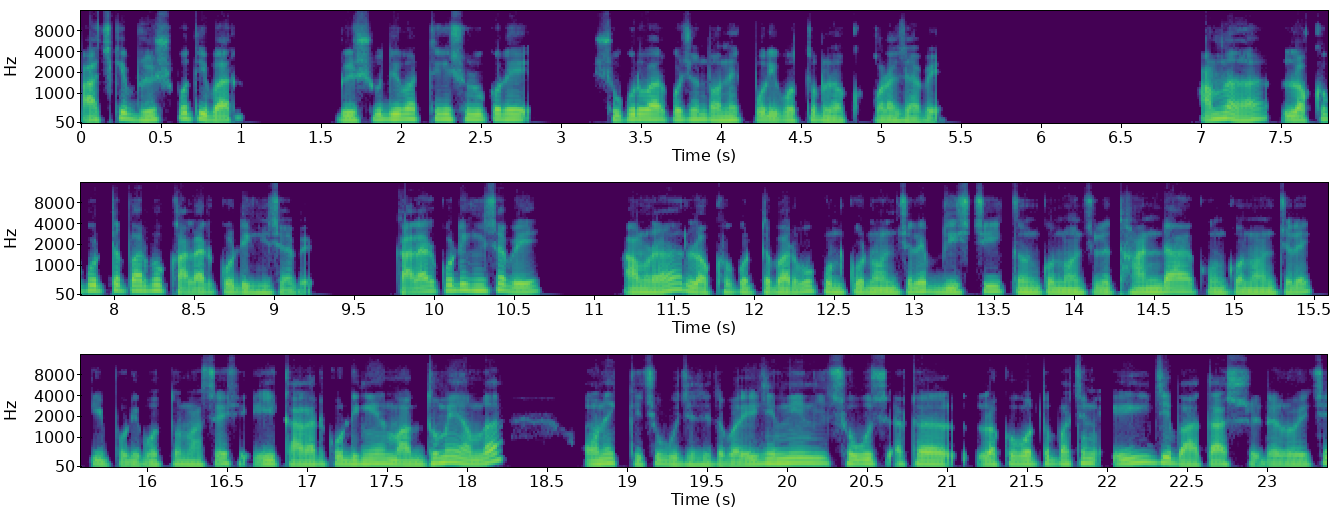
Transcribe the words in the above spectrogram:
আজকে বৃহস্পতিবার বৃহস্পতিবার থেকে শুরু করে শুক্রবার পর্যন্ত অনেক পরিবর্তন লক্ষ্য করা যাবে। আমরা লক্ষ্য করতে পারব কালার কোডিং হিসাবে। কালার কোডিং হিসাবে আমরা লক্ষ্য করতে পারব কোন কোন অঞ্চলে বৃষ্টি, কোন কোন অঞ্চলে ঠান্ডা, কোন কোন অঞ্চলে কী পরিবর্তন আসে। এই কালার কোডিংয়ের মাধ্যমে আমরা অনেক কিছু বুঝে দিতে পারি। এই যে নীল, সবুজ একটা লক্ষ্য করতে পারছেন, এই যে বাতাস সেটা রয়েছে,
